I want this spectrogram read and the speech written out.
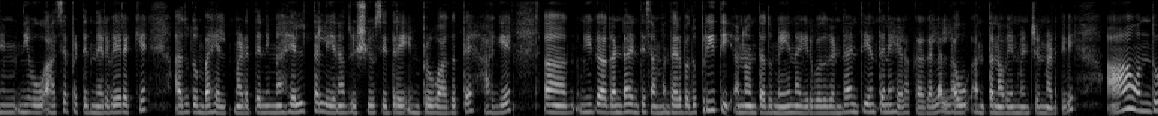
ನಿಮ್ಮ ನೀವು ಆಸೆ ಪಟ್ಟಿದ್ದು ನೆರವೇರೋಕ್ಕೆ ಅದು ತುಂಬ ಹೆಲ್ಪ್ ಮಾಡುತ್ತೆ. ನಿಮ್ಮ ಹೆಲ್ತಲ್ಲಿ ಏನಾದರೂ ಇಶ್ಯೂಸ್ ಇದ್ದರೆ ಇಂಪ್ರೂವ್ ಆಗುತ್ತೆ. ಹಾಗೆ ಈಗ ಗಂಡ, ಹೆಂಡತಿ ಸಂಬಂಧ ಇರ್ಬೋದು, ಪ್ರೀತಿ ಅನ್ನೋವಂಥದ್ದು ಮೇನ್ ಆಗಿರ್ಬೋದು. ಗಂಡ, ಹೆಂಡತಿ ಅಂತಲೇ ಹೇಳೋಕ್ಕಾಗಲ್ಲ. ಲವ್ ಅಂತ ನಾವೇನು ಮೆನ್ಷನ್ ಮಾಡ್ತೀವಿ. ಆ ಒಂದು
